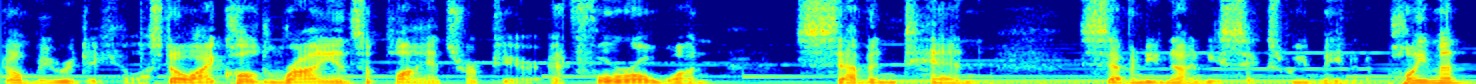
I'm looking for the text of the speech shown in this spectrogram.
Don't be ridiculous. No, I called Ryan's Appliance Repair at 401 710 7096. We made an appointment.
